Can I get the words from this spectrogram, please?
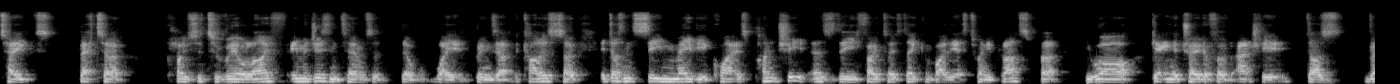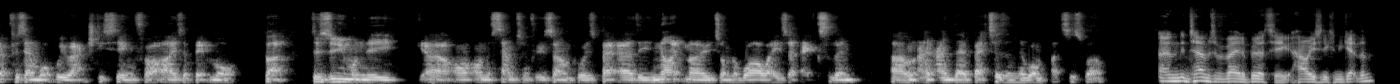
takes better, closer to real life images in terms of the way it brings out the colours. So it doesn't seem maybe quite as punchy as the photos taken by the S20 Plus, but you are getting a trade off of actually it does represent what we were actually seeing for our eyes a bit more. But the zoom on the uh, on, on, the Samsung, for example, is better. The night modes on the Huawei's are excellent, um, and, and, they're better than the OnePlus as well. And in terms of availability, how easily can you get them?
